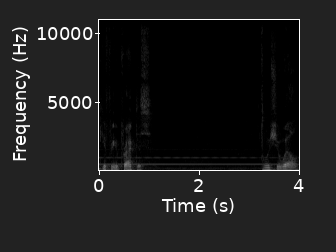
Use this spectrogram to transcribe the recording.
Thank you for your practice. I wish you well.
